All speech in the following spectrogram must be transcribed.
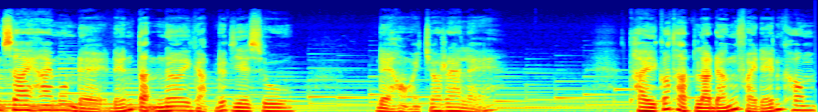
Ông sai hai môn đệ đến tận nơi gặp Đức Giêsu để hỏi cho ra lẽ. Thầy có thật là đấng phải đến không?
